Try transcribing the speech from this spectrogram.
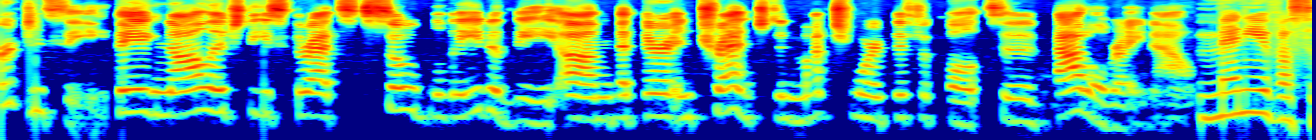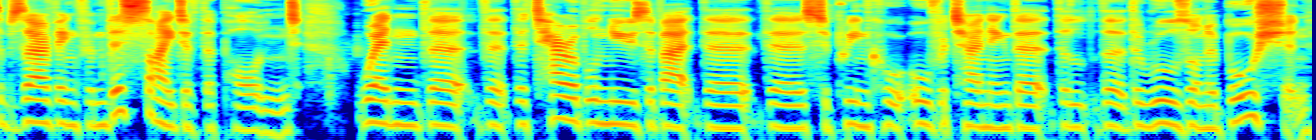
urgency. They acknowledge these threats so belatedly um, that they're entrenched and much more difficult to battle right now. Many of us observing from this side of the pond, when the the, the terrible news about the the Supreme Court overturning the the, the, the rules on abortion.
